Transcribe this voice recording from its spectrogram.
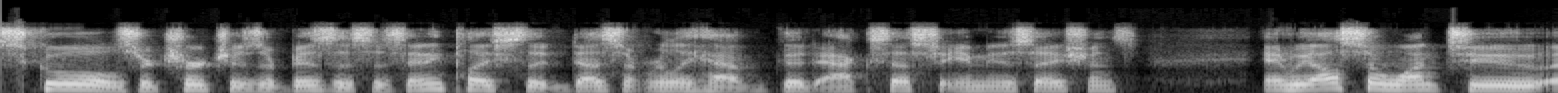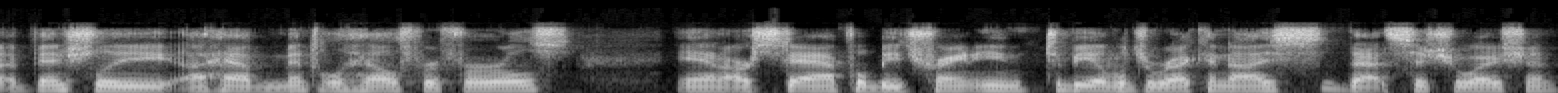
schools or churches or businesses, any place that doesn't really have good access to immunizations. And we also want to eventually uh, have mental health referrals, and our staff will be training to be able to recognize that situation.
